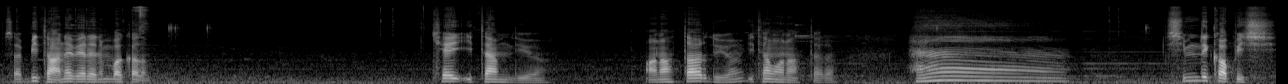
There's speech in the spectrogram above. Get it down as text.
Mesela bir tane verelim bakalım. K item diyor. Anahtar diyor. İtem anahtarı. He. Şimdi kapış.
